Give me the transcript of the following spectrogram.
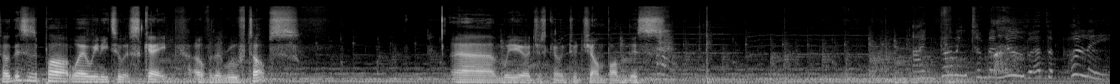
So this is a part where we need to escape over the rooftops. Um, we are just going to jump on this. I'm going to maneuver the pulley.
